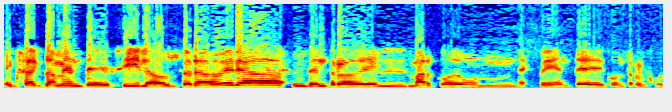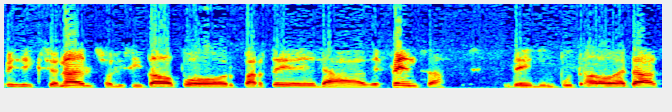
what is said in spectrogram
Exactamente, sí, la doctora Vera, dentro del marco de un expediente de control jurisdiccional solicitado por parte de la defensa del imputado Gataz,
